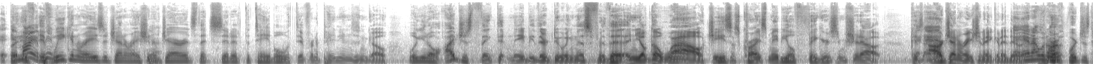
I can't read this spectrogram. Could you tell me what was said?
i- But in my if, opinion. if we can raise a generation Yeah. of Jareds that sit at the table with different opinions and go, well, you know, I just think that maybe they're doing this for this, and you'll go, wow, Jesus Christ, maybe you'll figure some shit out because our generation ain't gonna do it. and I would we're, al- we're just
